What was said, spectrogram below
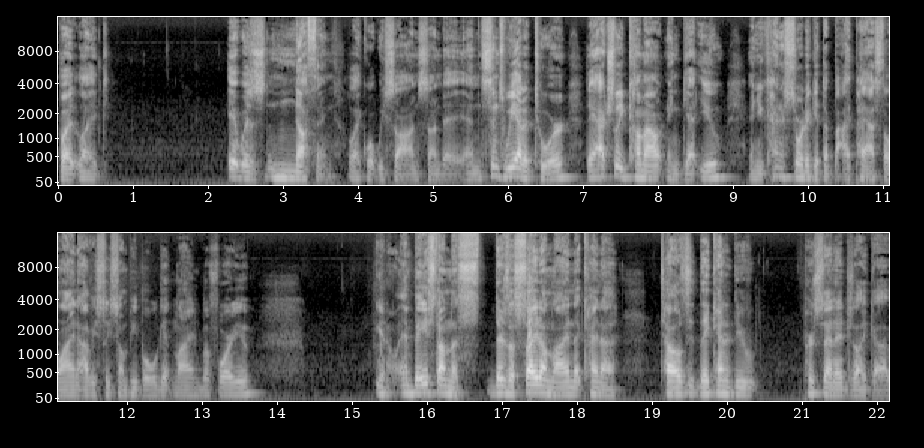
but like it was nothing like what we saw on Sunday. And since we had a tour, they actually come out and get you, and you kind of sort of get to bypass the line. Obviously, some people will get in line before you. You know, and based on this, there's a site online that kind of tells they kind of do percentage like uh,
